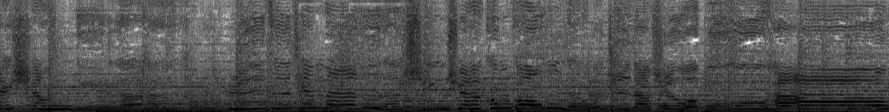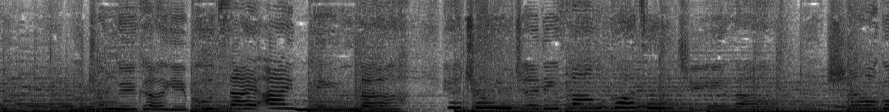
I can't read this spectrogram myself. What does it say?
爱上你了。日子填满了，心却空空的。我知道是我不好，我终于可以不再爱你了，也终于决定放过自己了。笑过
